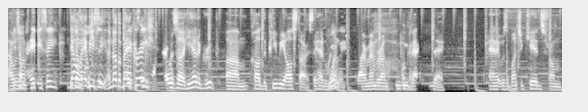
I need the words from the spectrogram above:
I was talking on about ABC? That was talking ABC. Another bad ABC? creation. there was a he had a group um called the Pee Wee All Stars. They had one I remember on TV okay. back in the day. And it was a bunch of kids from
